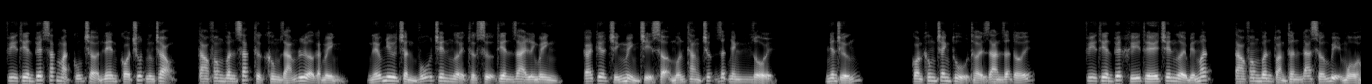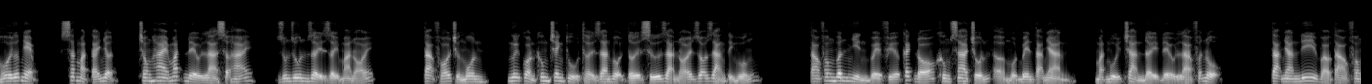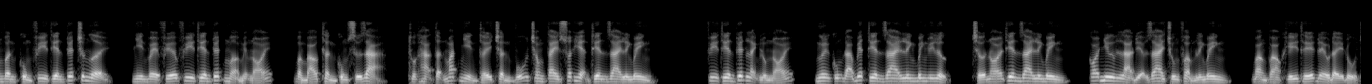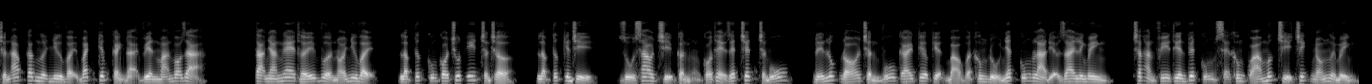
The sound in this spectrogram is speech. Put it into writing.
Phi thiên tuyết sắc mặt cũng trở nên có chút ngưng trọng, tào phong vân xác thực không dám lừa gạt mình, nếu như trần vũ trên người thực sự thiên giai linh minh, cái kia chính mình chỉ sợ muốn thăng chức rất nhanh rồi. Nhân chứng? Còn không tranh thủ thời gian dẫn tới. Phi thiên tuyết khí thế trên người biến mất, tào phong vân toàn thân đã sớm bị mồ hôi ướt nhẹp, sắc mặt tái nhợt, trong hai mắt đều là sợ hãi, run run rẩy rẩy mà nói. Tạ phó trưởng môn, ngươi còn không tranh thủ thời gian vội tới sứ giả nói rõ ràng tình huống tào phong vân nhìn về phía cách đó không xa trốn ở một bên tạ nhàn, mặt mũi tràn đầy đều là phẫn nộ. Tạ nhàn đi vào tào phong vân cùng phi thiên tuyết trước người, nhìn về phía phi thiên tuyết mở miệng nói, bẩm báo thần cung sứ giả, thuộc hạ tận mắt nhìn thấy trần vũ trong tay xuất hiện thiên giai linh minh phi thiên tuyết lạnh lùng nói, ngươi cũng đã biết thiên giai linh minh uy lực, chớ nói thiên giai linh minh coi như là địa giai trung phẩm linh minh bằng vào khí thế đều đầy đủ chấn áp các ngươi như vậy bách kiếp cảnh đại viên mãn võ giả. Tạ nhàn nghe thấy vừa nói như vậy, lập tức cũng có chút ít chần chờ, lập tức kiên trì, dù sao chỉ cần có thể giết chết trần vũ đến lúc đó trần vũ cái kia kiện bảo vật không đủ nhất cũng là địa giai linh minh, chắc hẳn phi thiên tuyết cũng sẽ không quá mức chỉ trích nhóm người mình.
